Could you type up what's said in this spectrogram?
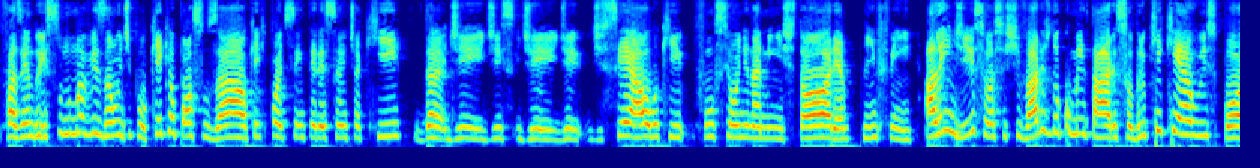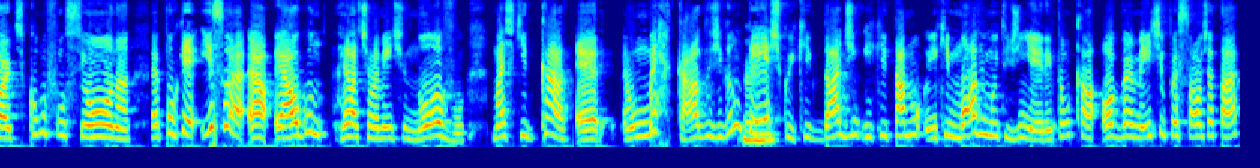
fazendo isso numa visão tipo, o que que eu posso usar, o que que pode ser interessante aqui de, de, de, de, de ser algo que funcione na minha história, enfim. Além disso, eu assisti vários documentários sobre o que que é o esporte, como funciona, é porque isso é, é, é algo relativamente novo, mas que, cara, é, é um mercado gigantesco uhum. e que dá e que tá e que move muito dinheiro. Então, obviamente, o pessoal já está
